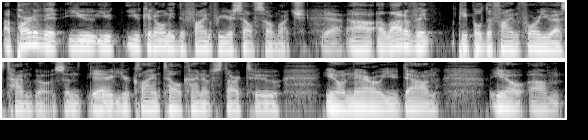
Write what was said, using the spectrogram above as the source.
a part of it you you you can only define for yourself so much. Yeah. Uh, a lot of it people define for you as time goes, and your your clientele kind of start to, you know, narrow you down. You know. Um,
